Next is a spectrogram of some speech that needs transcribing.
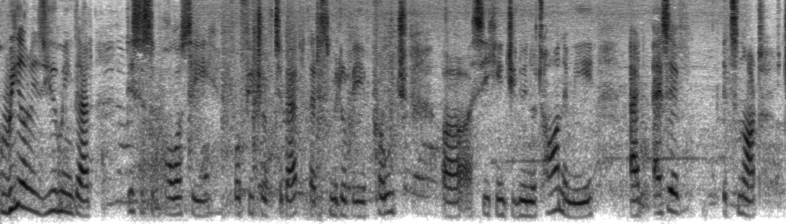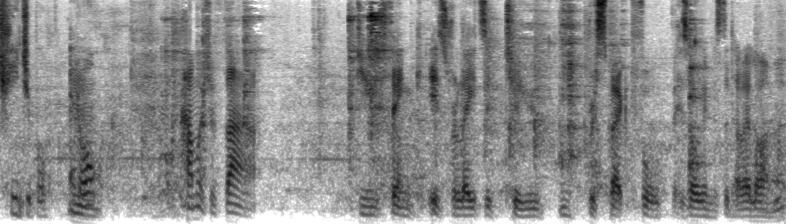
we are assuming that this is a policy for future of Tibet, that is middle way approach, uh, seeking genuine autonomy, and as if it's not changeable at mm. all. How much of that do you think is related to respect for His Holiness the Dalai Lama?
